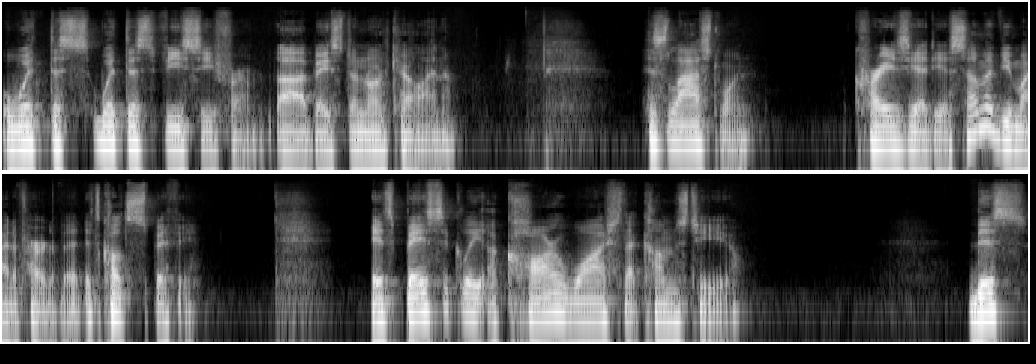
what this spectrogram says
with this with this VC firm uh, based in North Carolina. His last one, crazy idea. Some of you might have heard of it. It's called Spiffy. It's basically a car wash that comes to you. This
